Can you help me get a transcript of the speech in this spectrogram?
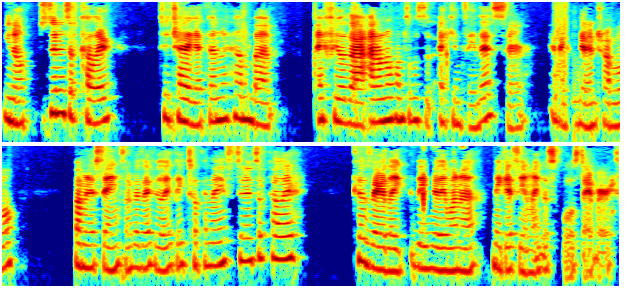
you know students of color to try to get them to come but I feel that I don't know if I'm supposed to I can say this or if I could get in trouble. But I'm just saying sometimes I feel like they tokenize students of color because they're like they really want to make it seem like the school's diverse,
